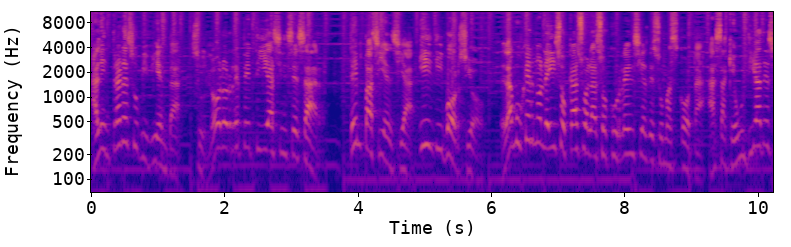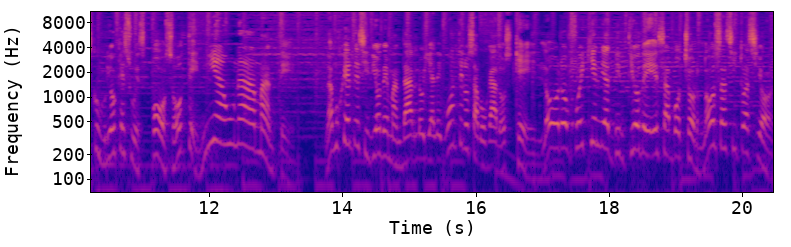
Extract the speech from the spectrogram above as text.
Al entrar a su vivienda, su loro repetía sin cesar, ten paciencia y divorcio. La mujer no le hizo caso a las ocurrencias de su mascota hasta que un día descubrió que su esposo tenía una amante. La mujer decidió demandarlo y alegó ante los abogados que el loro fue quien le advirtió de esa bochornosa situación.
